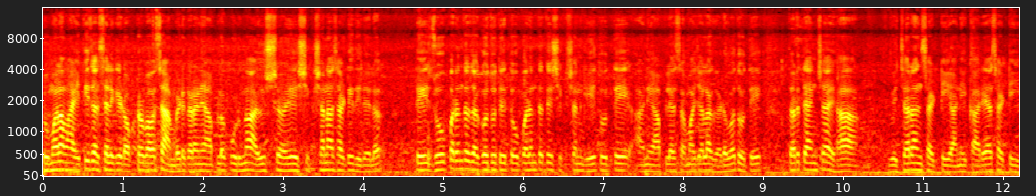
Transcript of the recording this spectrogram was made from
तुम्हाला माहितीच असेल की डॉक्टर बाबासाहेब आंबेडकरांनी आपलं पूर्ण आयुष्य हे शिक्षणासाठी दिलेलं. ते जोपर्यंत जगत होते तोपर्यंत ते शिक्षण घेत होते आणि आपल्या समाजाला घडवत होते. तर त्यांच्या ह्या विचारांसाठी आणि कार्यासाठी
